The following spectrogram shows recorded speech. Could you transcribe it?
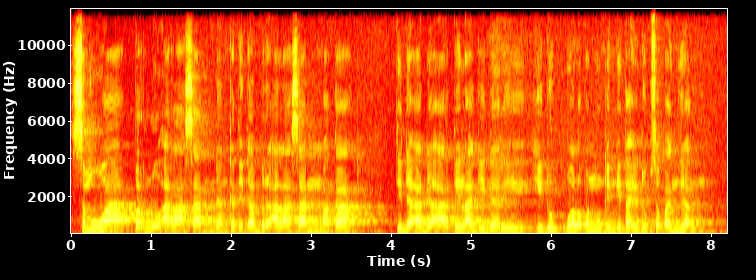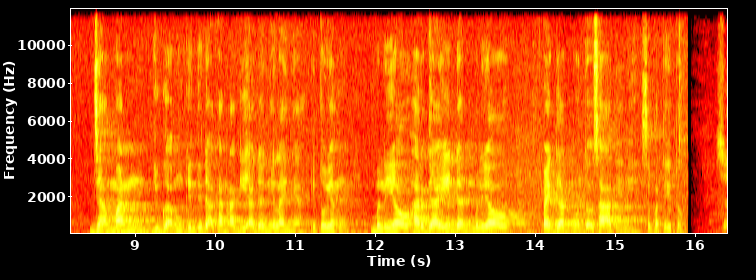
semua perlu alasan dan ketika beralasan maka tidak ada arti lagi dari hidup walaupun mungkin kita hidup sepanjang zaman juga mungkin tidak akan lagi ada nilainya. Itu yang beliau hargai dan beliau pegang untuk saat ini seperti itu. So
